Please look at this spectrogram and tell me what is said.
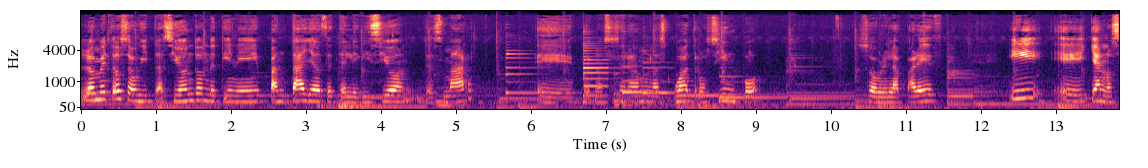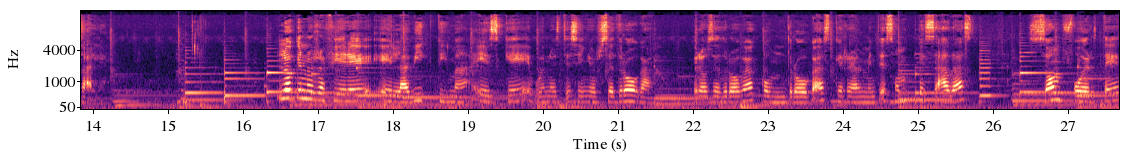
Lo meto a su habitación donde tiene pantallas de televisión de smart, eh, pues no sé, serán unas 4 o 5 sobre la pared y eh, ya no sale. Lo que nos refiere eh, la víctima es que, bueno, este señor se droga, pero se droga con drogas que realmente son pesadas, son fuertes,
